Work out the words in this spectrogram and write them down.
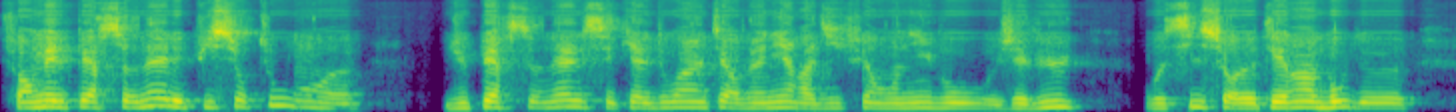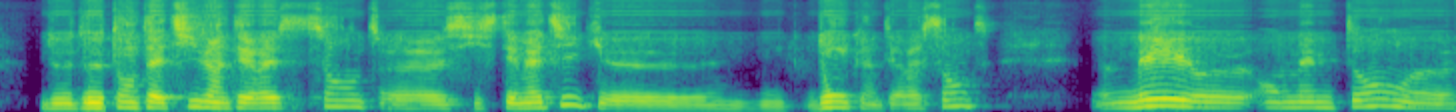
Former le personnel, et puis surtout, euh, du personnel, c'est qu'elle doit intervenir à différents niveaux. J'ai vu aussi sur le terrain beaucoup de, tentatives intéressantes, euh, systématiques, donc intéressantes, mais euh, en même temps euh,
